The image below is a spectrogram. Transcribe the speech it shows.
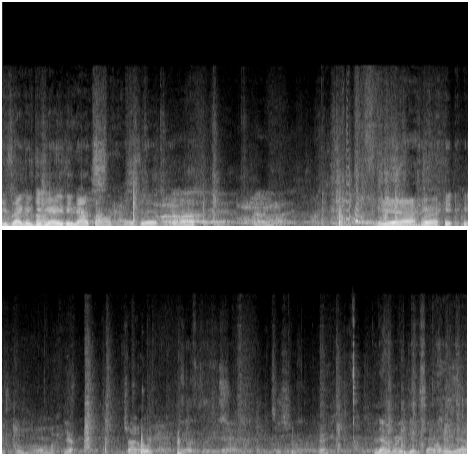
He's not gonna give you anything now, Tom. That's it. Yeah, yeah right. Yep. Trying to hold. Okay. No, right this actually, yeah.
